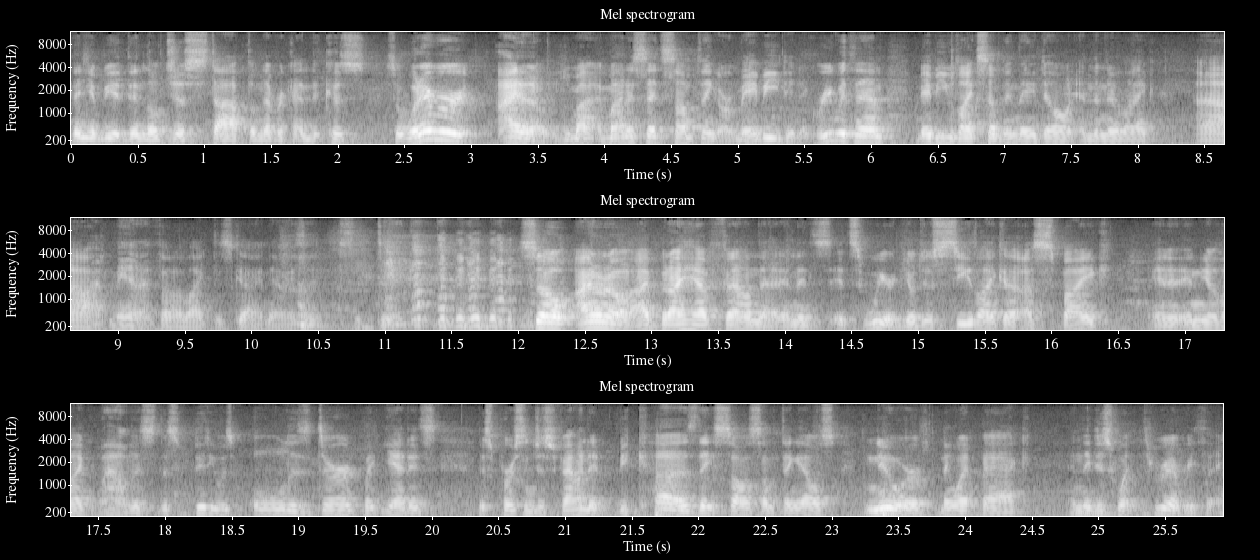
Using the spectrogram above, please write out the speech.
then you'll be then they'll just stop. They'll never because so whatever I don't know. You might might have said something, or maybe you didn't agree with them. Maybe you like something they don't, and then they're like, ah, man, I thought I liked this guy. Now he's a, he's a dick. so I don't know. I but I have found that, and it's it's weird. You'll just see like a, a spike, and and you're like, wow, this this video is old as dirt, but yet it's this person just found it because they saw something else newer. They went back and they just went through everything.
